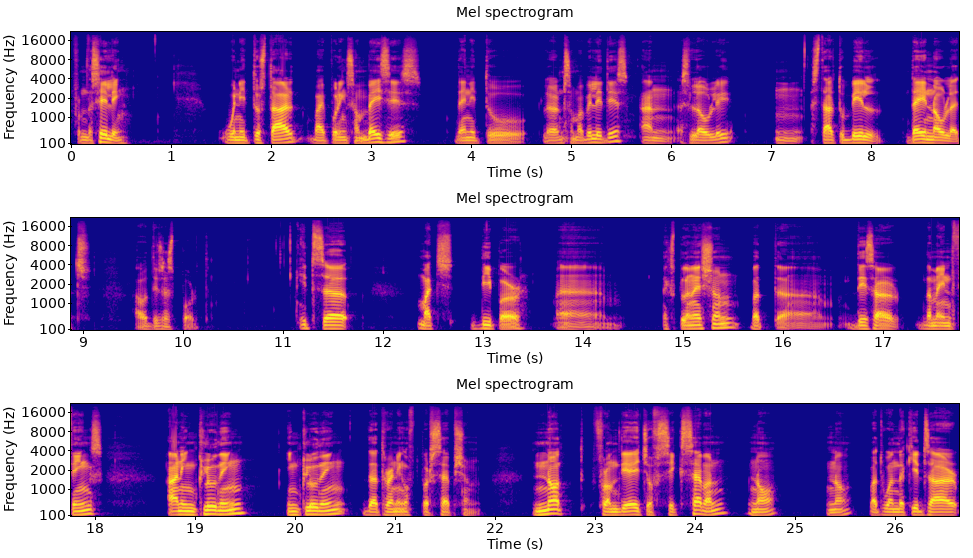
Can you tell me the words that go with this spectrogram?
from the ceiling. We need to start by putting some bases they need to learn some abilities and slowly mm, start to build their knowledge about this sport. It's a much deeper um, explanation, but uh, these are the main things, and including including the training of perception, not from the age of six, seven, no, no, but when the kids are,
